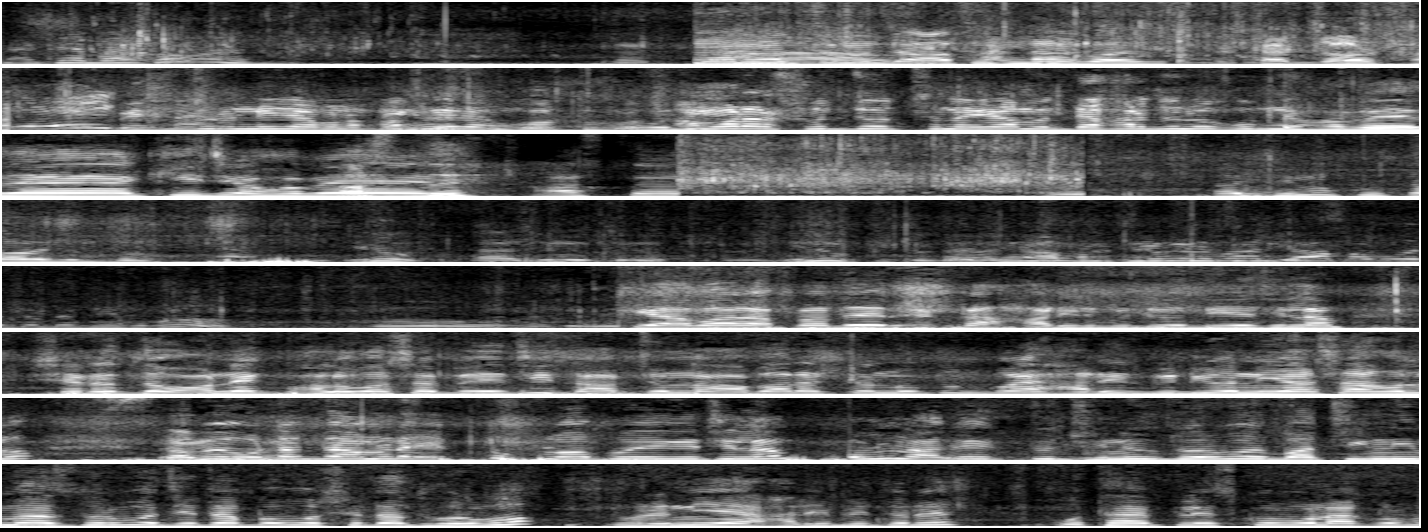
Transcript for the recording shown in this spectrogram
আচ্ছা বাবা মনে হচ্ছে না যে আছে বেশি দূরে নিয়ে যাব না আমার আর সহ্য হচ্ছে না আমার দেখার জন্য খুব হবে রে কি যে হবে? আস্তে। আস্তে। ঝিনুক খুঁজতে হবে কিন্তু। ঝিনুক হ্যাঁ ঝিনুক ঝিনুক। ঝিনুক কি করবে? কে আবার আপনাদের একটা হাড়ির ভিডিও দিয়েছিলাম, সেটাতে অনেক ভালোবাসা পেয়েছি, তার জন্য আবার একটা নতুন করে হাড়ির ভিডিও নিয়ে আসা হলো। তবে ওটাতে আমরা একটু ফ্লপ হয়ে গেছিলাম। বলুন আগে একটু ঝিনুক ধরবো, বা চিংড়ি মাছ ধরবো, যেটা পাবো সেটা ধরবো। ধরে নিয়ে হাড়ির ভিতরে কোথায় প্লেস করব, না করব,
